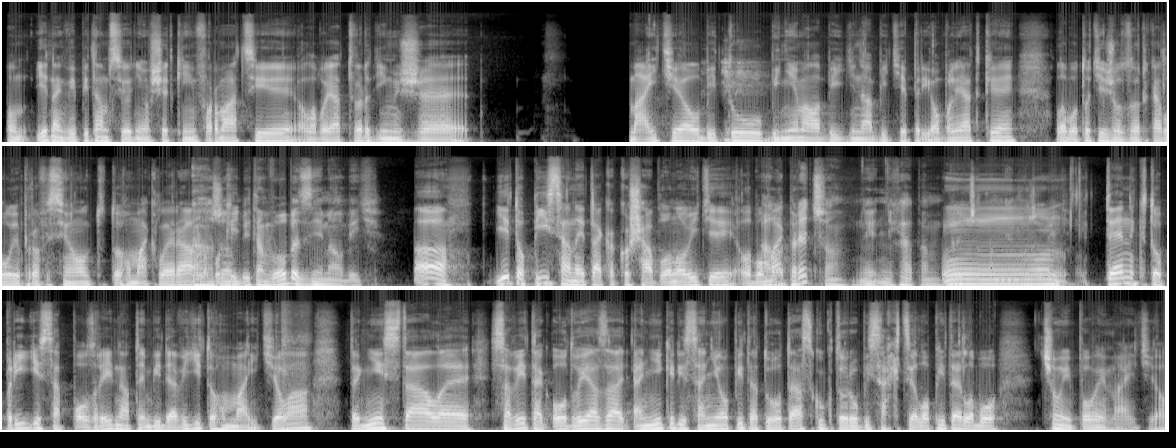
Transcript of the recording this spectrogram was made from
on, jednak vypýtam si od neho všetky informácie, lebo ja tvrdím, že majiteľ bytu by nemal byť na byte pri obhliadke, lebo to tiež odzorkadluje profesionalitu toho maklera. A, lebo keď... by tam vôbec nemal byť. Uh, je to písané tak ako šablonovite. Lebo Ale ma... prečo? Ne, nechápam. Prečo tam nemôže mm, byť? Ten, kto príde sa pozrieť na ten byt a vidí toho majiteľa, tak nestále sa vie tak odviazať a niekedy sa neopýta tú otázku, ktorú by sa chcel opýtať, lebo čo mi povie majiteľ.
